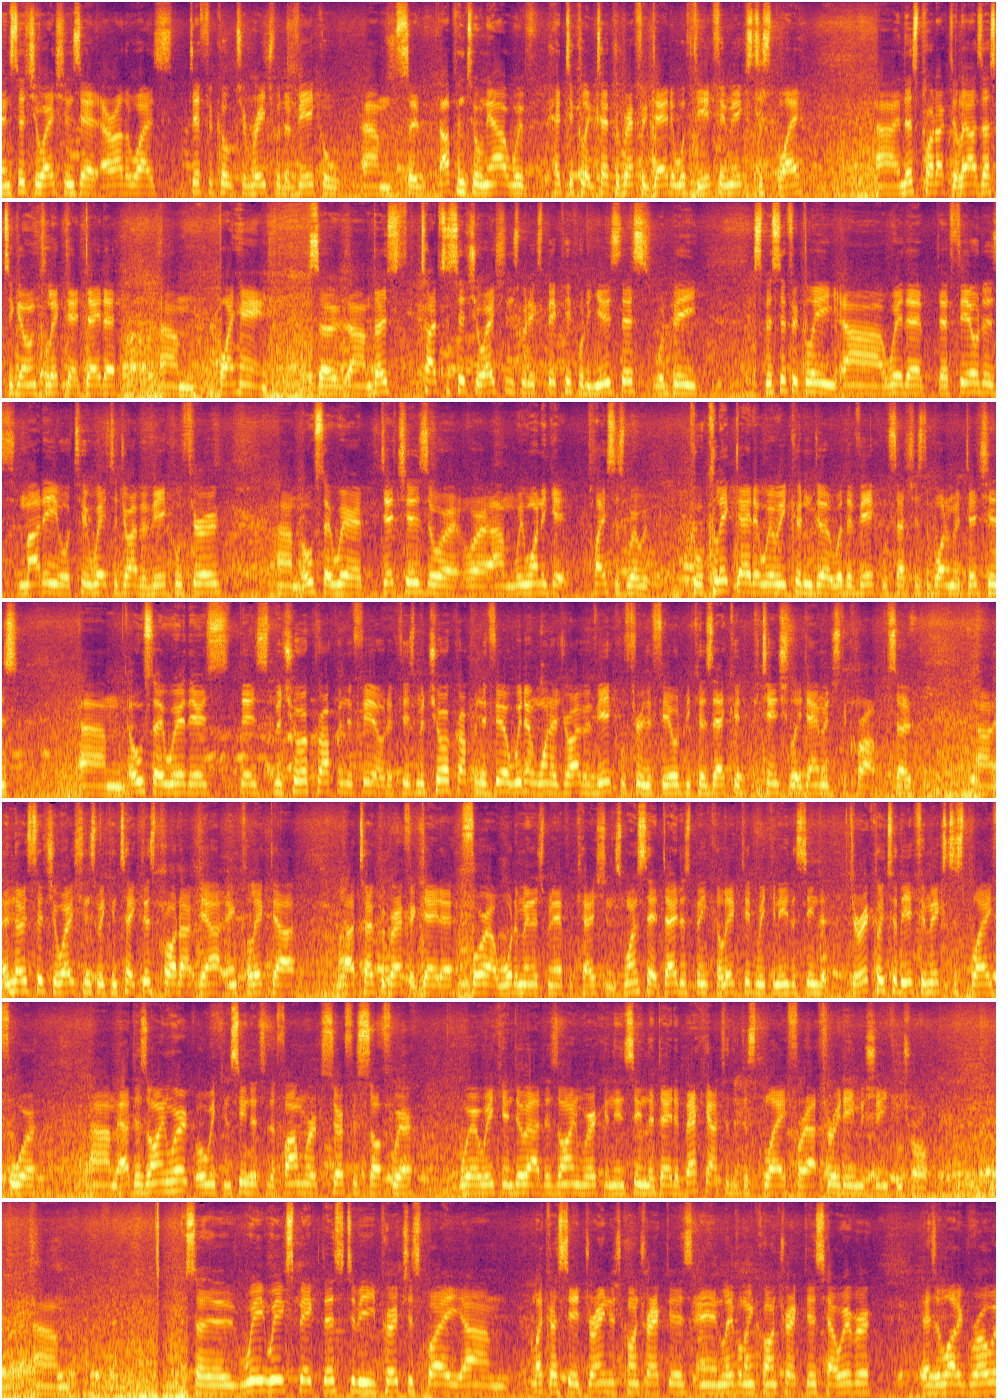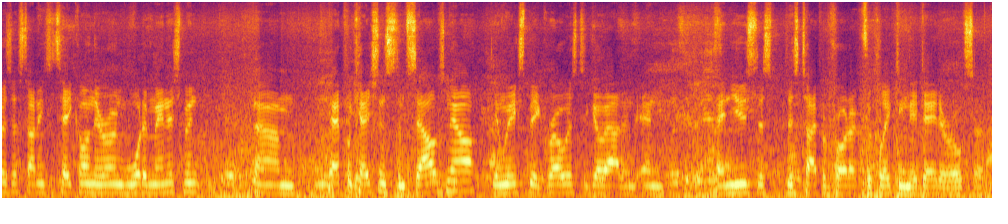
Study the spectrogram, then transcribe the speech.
in situations that are otherwise difficult to reach with a vehicle. Um, so up until now we've had to collect topographic data with the FMX display. Uh, and this product allows us to go and collect that data um, by hand. So um, those types of situations we'd expect people to use this would be specifically uh, where the, the field is muddy or too wet to drive a vehicle through. Um, also where ditches or, or um, we want to get places where we will collect data where we couldn't do it with a vehicle such as the bottom of ditches. Um, also where there's there's mature crop in the field. If there's mature crop in the field, we don't want to drive a vehicle through the field because that could potentially damage the crop. So uh, in those situations, we can take this product out and collect our, our topographic data for our water management applications. Once that data has been collected, we can either send it directly to the FMX display for um, our design work or we can send it to the FarmWorks surface software where we can do our design work and then send the data back out to the display for our 3D machine control. Um, so we, we expect this to be purchased by, um, like I said, drainage contractors and leveling contractors. However, as a lot of growers are starting to take on their own water management um, applications themselves now, then we expect growers to go out and, and, and use this, this type of product for collecting their data also.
